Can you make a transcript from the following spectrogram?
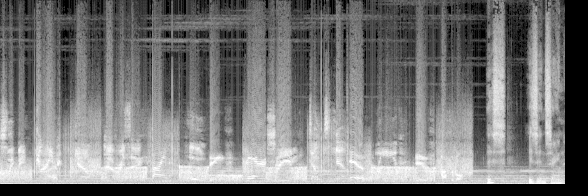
Sleepy. Time. Yeah, everything. Fine. Who? Things. There. Same. Don't know. If. Leave. Is possible. This is insane.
